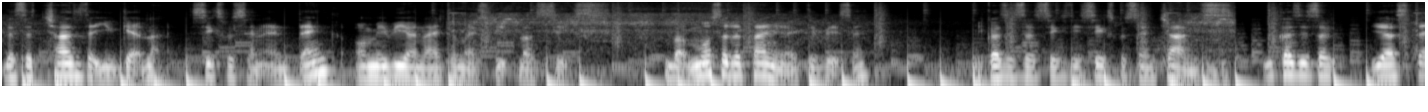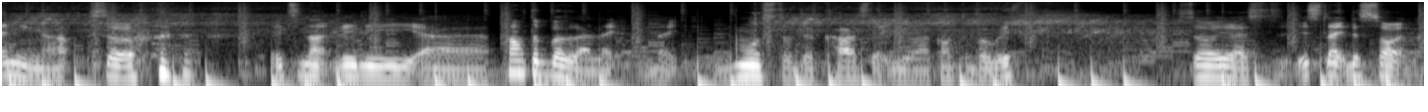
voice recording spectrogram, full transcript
there's a chance that you get like 6% and tank or maybe your nitro max speed plus 6 but most of the time it activates eh? because it's a 66% chance because it's a you're standing up so it's not really uh, comfortable uh, like like most of the cars that you are comfortable with so yes it's like the sword.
